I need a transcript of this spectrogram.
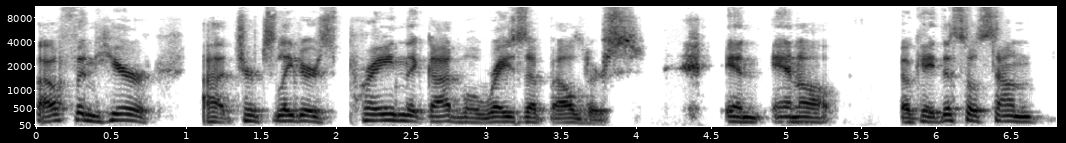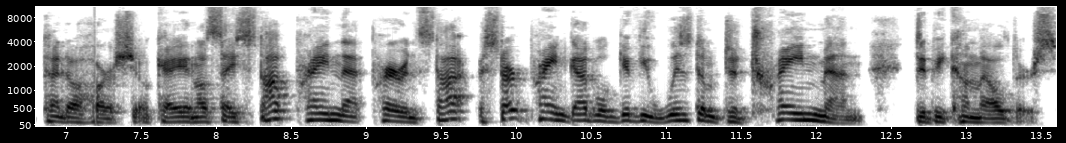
I often hear uh, church leaders praying that God will raise up elders, and and I'll Okay, this will sound kind of harsh, okay? And I'll say, stop praying that prayer and start, start praying God will give you wisdom to train men to become elders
